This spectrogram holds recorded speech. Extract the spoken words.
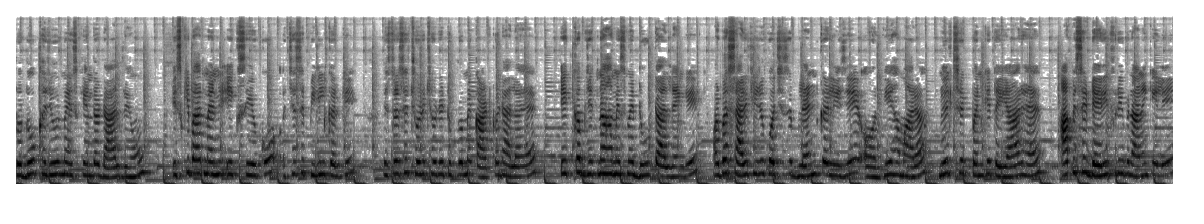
तो दो खजूर मैं इसके अंदर डाल रही हूँ। इसके बाद मैंने एक सेव को अच्छे से पील करके इस तरह से छोटे छोटे टुकड़ों में काट कर डाला है। एक कप जितना हम इसमें दूध डाल देंगे और बस सारी चीज़ों को अच्छे से ब्लेंड कर लीजिए और ये हमारा मिल्क शेक बन के तैयार है। आप इसे डेयरी फ्री बनाने के लिए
